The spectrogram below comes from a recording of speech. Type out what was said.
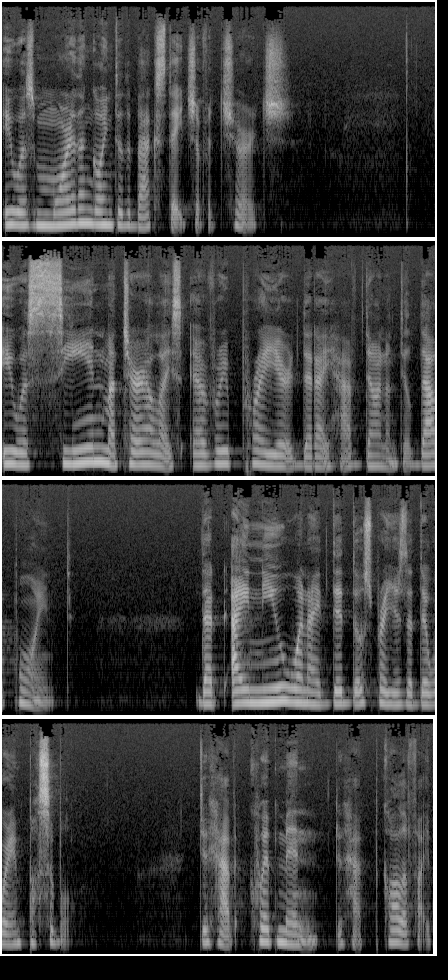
It was more than going to the backstage of a church. It was seeing materialize every prayer that I have done until that point. That I knew when I did those prayers that they were impossible. To have equipment, to have qualified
